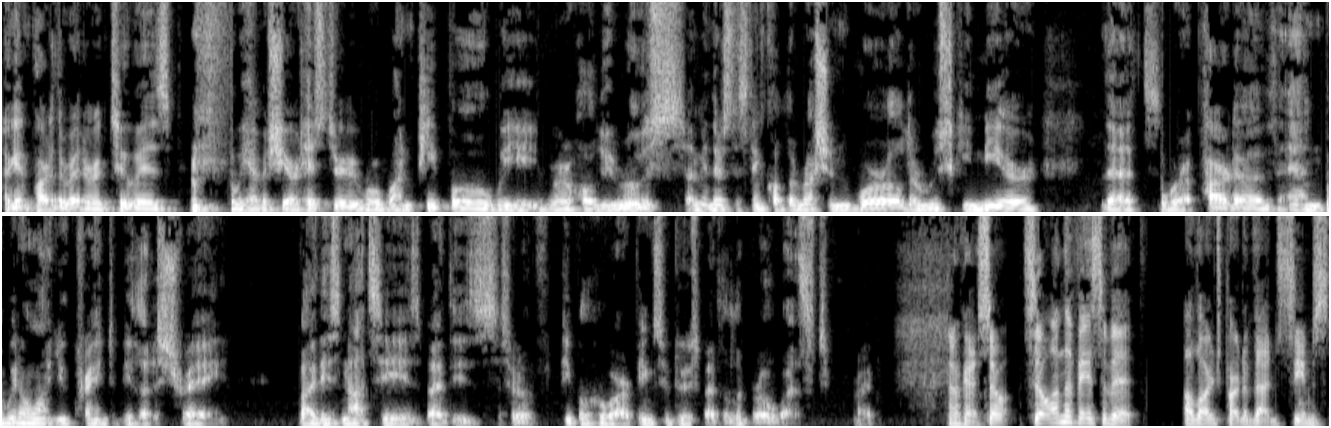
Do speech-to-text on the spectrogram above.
Again, part of the rhetoric too is we have a shared history. We're one people. We, we're Holy Rus. I mean, there's this thing called the Russian world or Ruski Mir that we're a part of, and we don't want Ukraine to be led astray by these Nazis, by these sort of people who are being seduced by the liberal West, right? Okay, so so on the face of it, a large part of that seems,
